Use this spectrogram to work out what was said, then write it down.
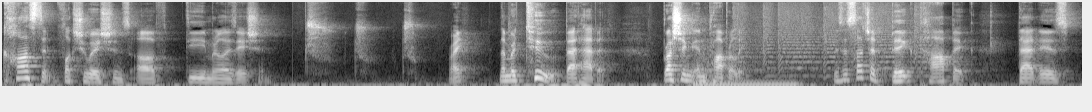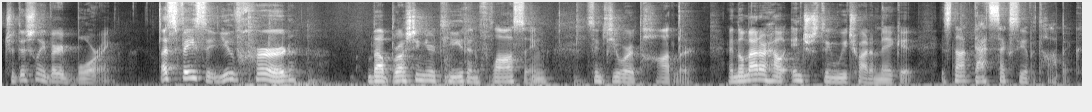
constant fluctuations of demineralization. Right? Number two bad habit brushing improperly. This is such a big topic that is traditionally very boring. Let's face it, you've heard about brushing your teeth and flossing since you were a toddler. And no matter how interesting we try to make it, it's not that sexy of a topic.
